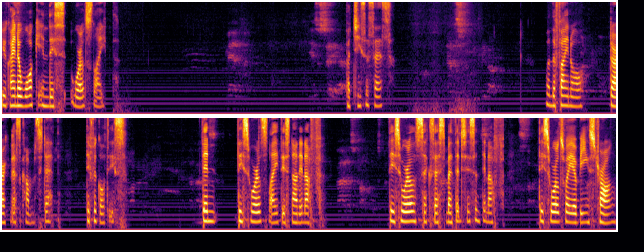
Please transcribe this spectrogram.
You kind of walk in this world's light. But Jesus says, when the final darkness comes, death, difficulties, then this world's light is not enough. This world's success methods isn't enough this world's way of being strong.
